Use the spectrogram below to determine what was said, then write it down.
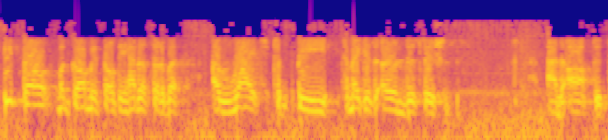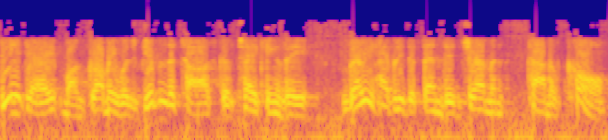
he felt Montgomery felt he had a sort of a, a right to be to make his own decisions. And after D-Day, Montgomery was given the task of taking the very heavily defended German town of Caen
